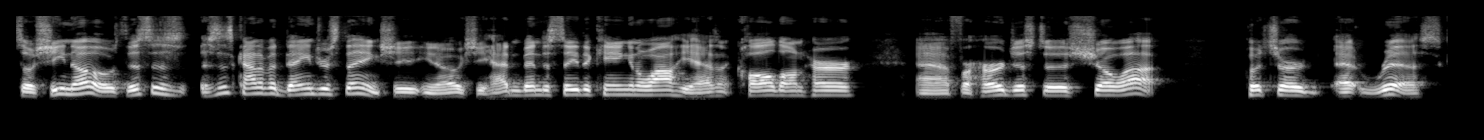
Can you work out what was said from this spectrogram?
so she knows this is this is kind of a dangerous thing. She you know she hadn't been to see the king in a while. He hasn't called on her. Uh, for her just to show up puts her at risk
